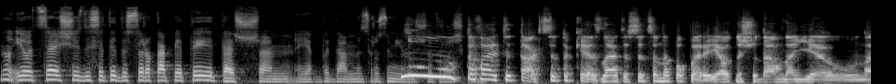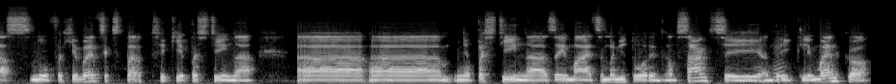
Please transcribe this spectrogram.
Ну і оце 60 до 45 теж, ем, якби да, ми зрозуміли, що Ну трошки. давайте так. Це таке. Знаєте, все це на папері. Я от нещодавно є у нас ну фахівець, експерт, який постійно. е, е, Постійно займається моніторингом санкцій Андрій Кліменко.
